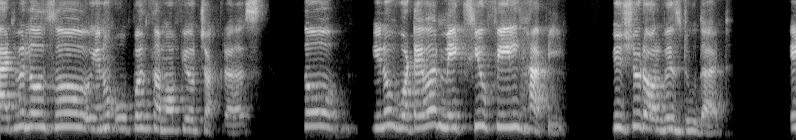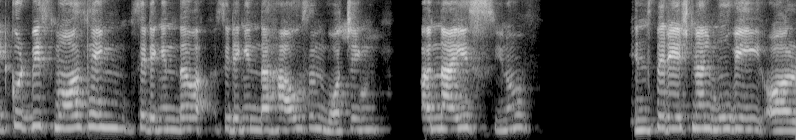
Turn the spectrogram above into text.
that will also you know open some of your chakras. So you know whatever makes you feel happy you should always do that. It could be small thing sitting in the sitting in the house and watching a nice you know inspirational movie or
